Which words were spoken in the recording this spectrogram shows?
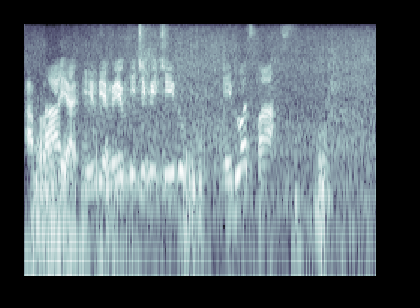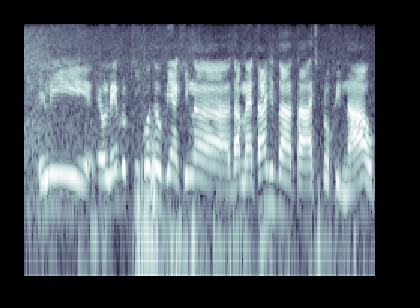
a praia ele é meio que dividido em duas partes. Ele, eu lembro que quando eu vim aqui na, da metade da tarde para o final,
